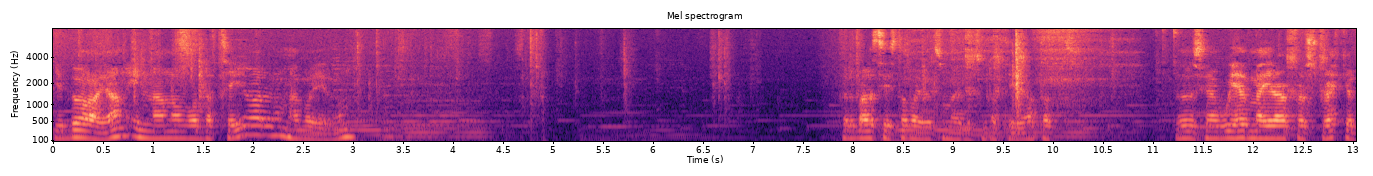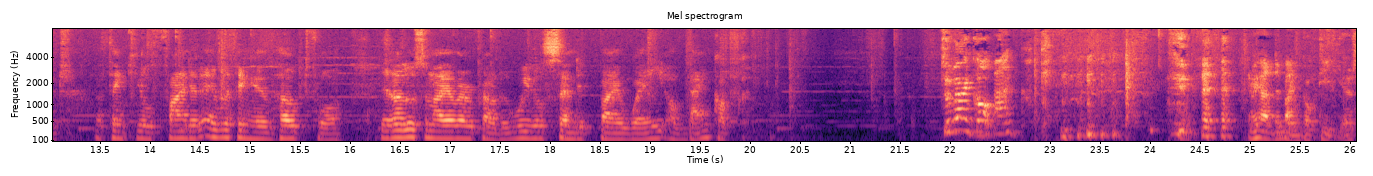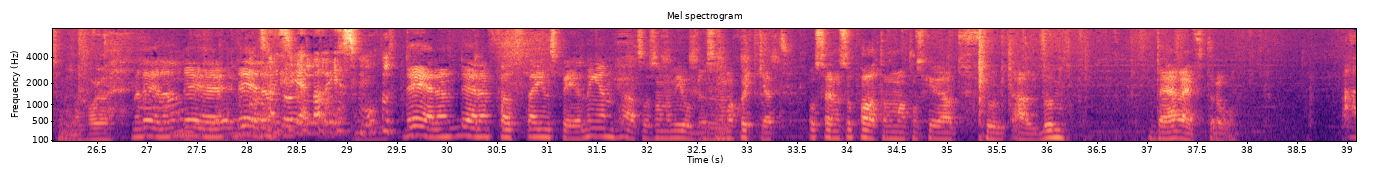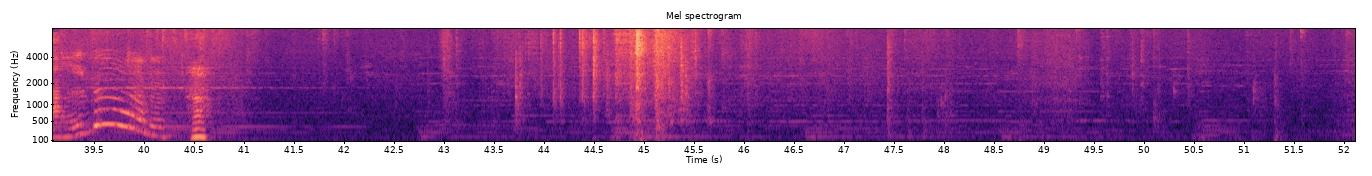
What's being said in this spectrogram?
i början innan de var daterade de här breven. För det är bara det sista brevet som är liksom daterat. Att, We have made our first record. I think you'll find it everything you have hoped for. Lalus and I are very proud. We will send it by way of Bangkok. To Bangkok! Bangkok. Vi hade Bangkok tidigare, så man har... Men det är den, det är, det är den, resmål. det är den, det är den första inspelningen alltså, som de gjorde, som de har skickat. Och sen så pratar de om att de ska göra ett fullt album. Därefter då. Album?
